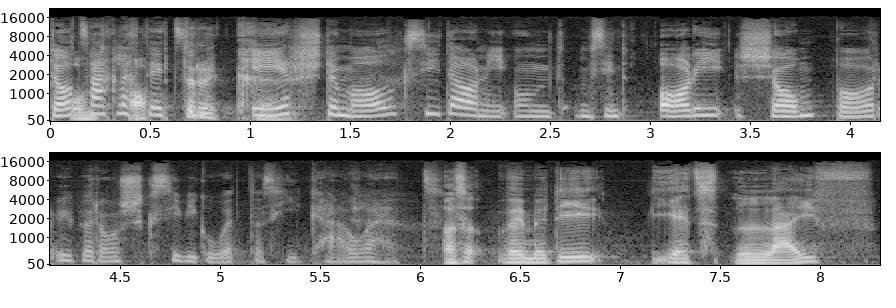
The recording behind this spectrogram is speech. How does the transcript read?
war tatsächlich jetzt zum ersten Mal, gewesen, Dani, und wir sind alle schon ein paar überrascht, gewesen, wie gut das hingehauen hat. Also wenn man die jetzt live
